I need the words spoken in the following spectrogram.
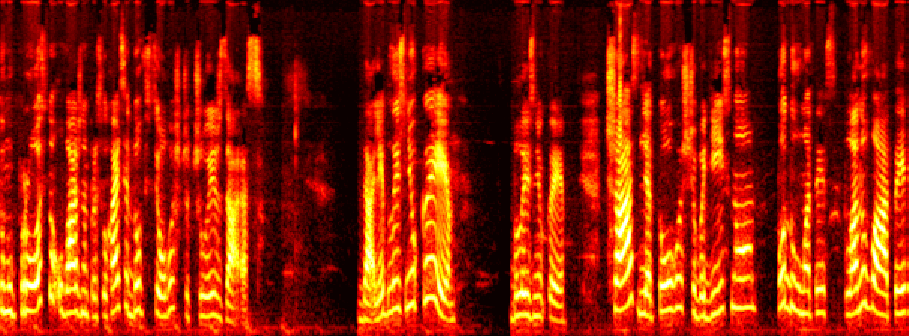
Тому просто уважно прислухайся до всього, що чуєш зараз. Далі близнюки. Близнюки. Час для того, щоб дійсно подумати, спланувати,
